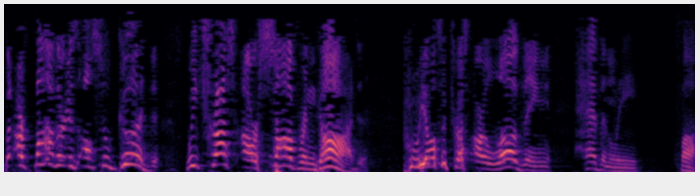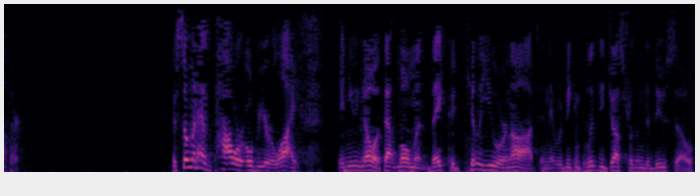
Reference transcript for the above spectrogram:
but our Father is also good. We trust our sovereign God, but we also trust our loving heavenly Father. If someone has power over your life, and you know at that moment they could kill you or not, and it would be completely just for them to do so,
